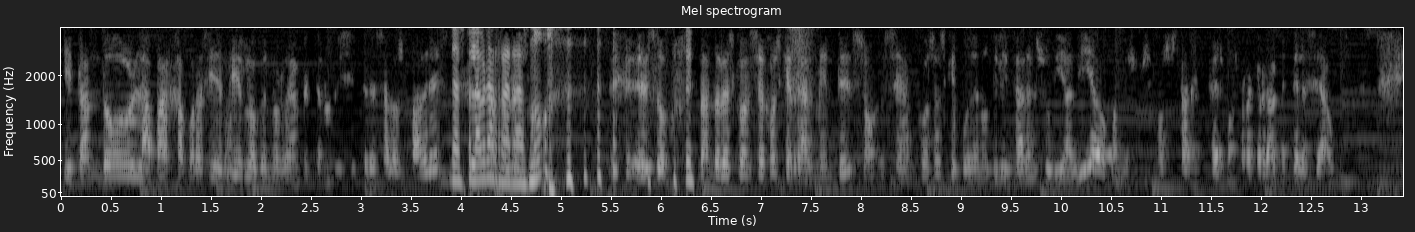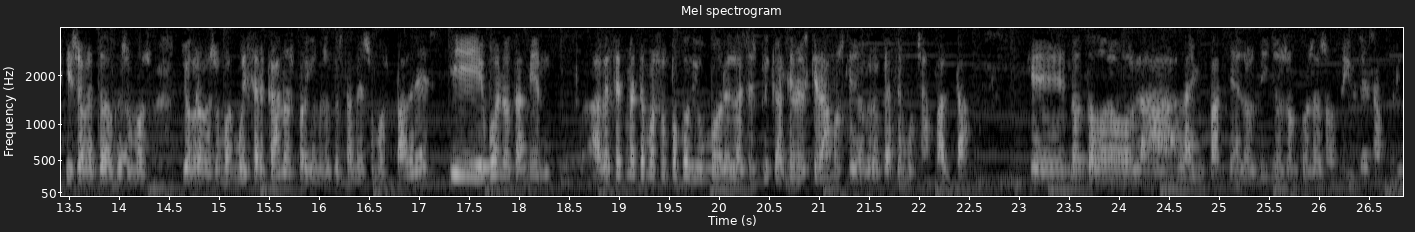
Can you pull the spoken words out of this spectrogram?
quitando la paja, por así decirlo, que no realmente no les interesa a los padres. Las palabras raras, ¿no? Eso, dándoles consejos que realmente son, sean cosas que pueden utilizar en su día a día o cuando sus hijos están enfermos, para que realmente les sea útil y sobre todo que somos, yo creo que somos muy cercanos porque nosotros también somos padres y bueno, también a veces metemos un poco de humor en las explicaciones que damos, que yo creo que hace mucha falta que no toda la, infancia de los niños son cosas horribles, aunque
